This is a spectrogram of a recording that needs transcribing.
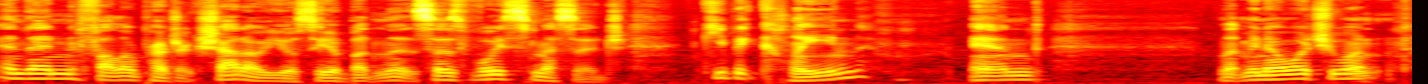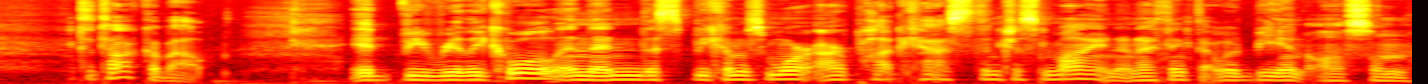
and then follow Project Shadow. You'll see a button that says voice message. Keep it clean and let me know what you want to talk about. It'd be really cool, and then this becomes more our podcast than just mine, and I think that would be an awesome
